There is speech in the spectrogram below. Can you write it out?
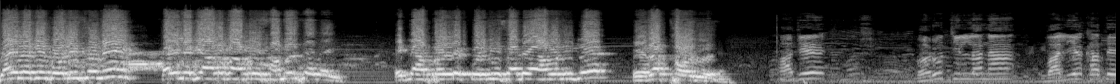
જઈ લગી બોલીશું ને કઈ લગી આ લોકો આપણી સાંભળશે નહીં. એટલે આ પ્રોજેક્ટ કોઈની સાથે આવવાની જોઈએ, એ રદ થવો જોઈએ. આજે ભરૂચ જિલ્લાના વાલિયા ખાતે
